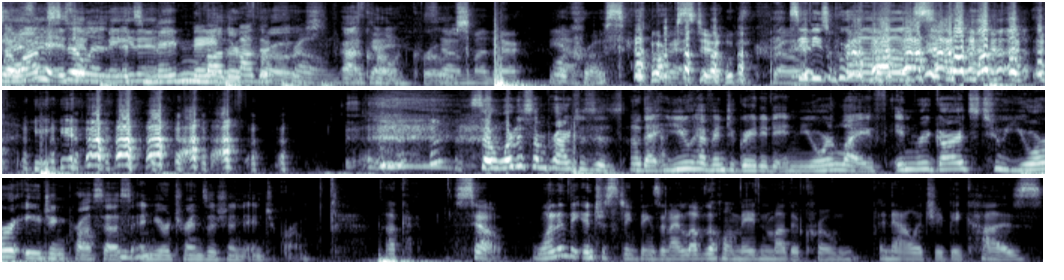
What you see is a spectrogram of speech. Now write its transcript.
So, what is I'm it? Is still it in. It's maiden? maiden, Maiden, mother, mother, crows. crone. Uh, Okay, crone crows. So mother. Or Yeah. crows. Works too. Crow. See these crows? So, what are some practices that you have integrated in your life in regards to your aging process and mm-hmm. your transition into crone? Okay. So, one of the interesting things, and I love the whole maiden mother crone analogy because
